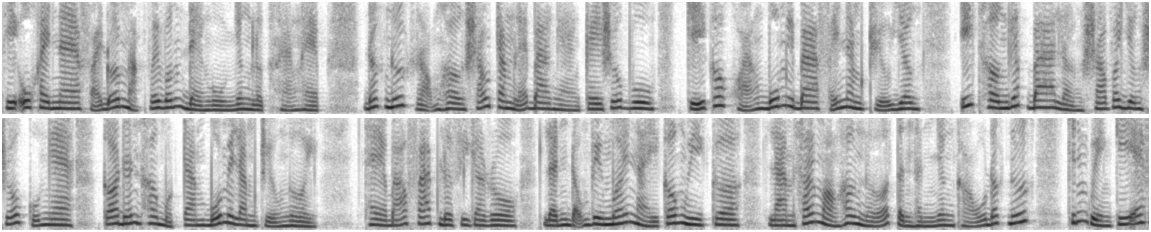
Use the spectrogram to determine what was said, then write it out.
thì Ukraine phải đối mặt với vấn đề nguồn nhân lực hạn hẹp. Đất nước rộng hơn 603.000 cây số vuông, chỉ có khoảng 43,5 triệu dân, ít hơn gấp 3 lần so với dân số của Nga, có đến hơn 145 triệu người. Theo báo Pháp Le Figaro, lệnh động viên mới này có nguy cơ làm xói mòn hơn nữa tình hình nhân khẩu đất nước. Chính quyền Kiev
